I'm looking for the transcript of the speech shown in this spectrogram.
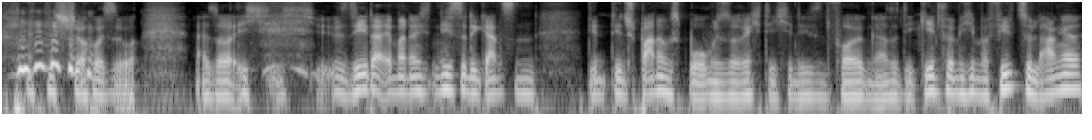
Show so. Also ich, ich sehe da immer nicht, nicht so die ganzen, den, den Spannungsbogen so richtig in diesen Folgen. Also die gehen für mich immer viel zu lange.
